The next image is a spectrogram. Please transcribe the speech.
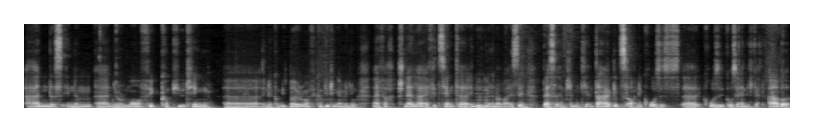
anders in einem äh, Neuromorphic Computing, äh, in einer Neuromorphic Computing Anwendung einfach schneller, effizienter, in mhm. irgendeiner Weise besser implementieren. Da gibt's auch eine großes, äh, große, große Ähnlichkeit. Aber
